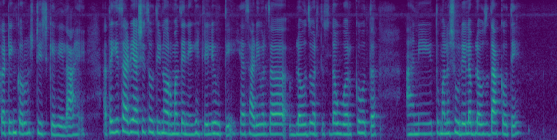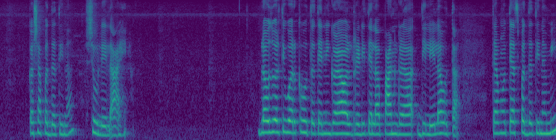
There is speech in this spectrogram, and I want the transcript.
कटिंग करून स्टिच केलेला आहे. आता ही साडी अशीच होती नॉर्मल त्यांनी घेतलेली होती. ह्या साडीवरचा ब्लाऊजवरतीसुद्धा वर्क होतं आणि तुम्हाला शिवलेला ब्लाऊज दाखवते कशा पद्धतीनं शिवलेला आहे. ब्लाऊजवरती वर्क होतं त्यांनी गळा ऑलरेडी त्याला पान गळा दिलेला होता. त्यामुळे त्याच पद्धतीनं मी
